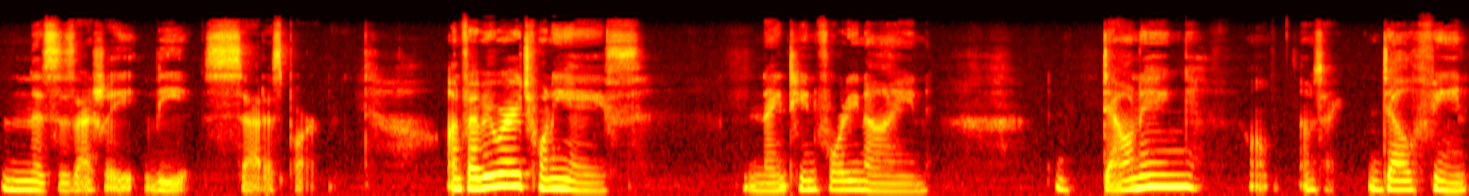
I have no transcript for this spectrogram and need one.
And this is actually the saddest part. On February 28th, 1949, Downing, well, I'm sorry, Delphine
